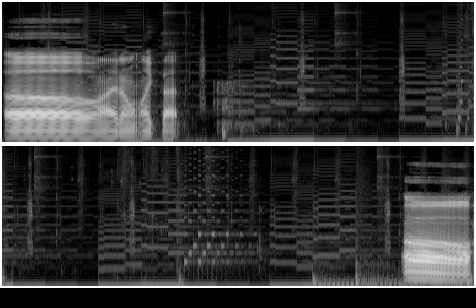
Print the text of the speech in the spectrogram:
Oh, I don't like that. Oh.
